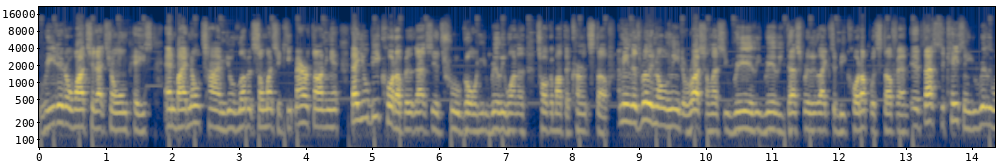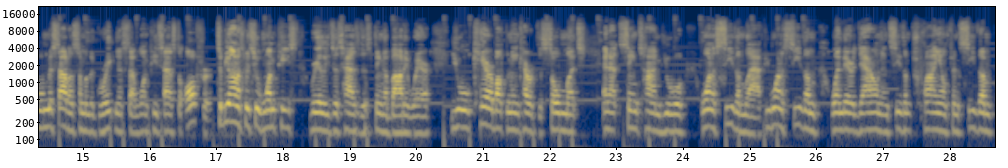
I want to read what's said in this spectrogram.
read it or watch it at your own pace, and by no time you'll love it so much and keep marathoning it that you'll be caught up if that's your true goal and you really want to talk about the current stuff. I mean, there's really no need to rush unless you really, really desperately like to be caught up with stuff, and if that's the case, then you really will miss out on some of the greatness that One Piece has to offer. To be honest with you, One Piece really just has this thing about it where you will care about the main character so much, and at the same time, you will want to see them laugh. You want to see them when they're down and see them triumph and see them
